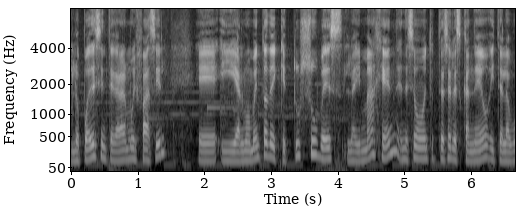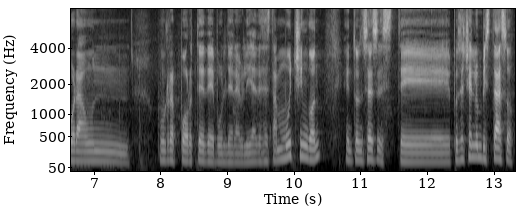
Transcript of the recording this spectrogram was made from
lo puedes integrar muy fácil. Y al momento de que tú subes la imagen, en ese momento te hace el escaneo y te elabora un, un reporte de vulnerabilidades. Está muy chingón. Entonces, este, pues échenle un vistazo.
